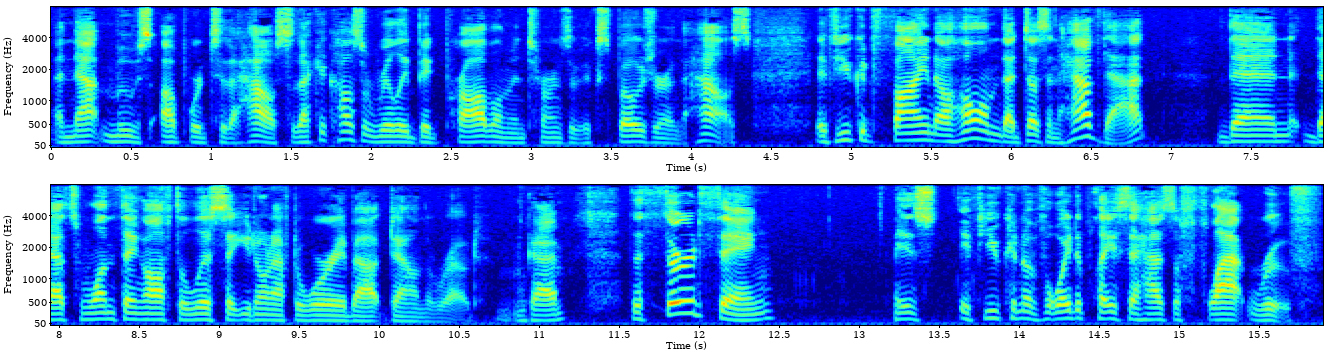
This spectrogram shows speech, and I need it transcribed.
and that moves upward to the house. So that could cause a really big problem in terms of exposure in the house. If you could find a home that doesn't have that then that's one thing off the list that you don't have to worry about down the road okay? The third thing is if you can avoid a place that has a flat roof.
